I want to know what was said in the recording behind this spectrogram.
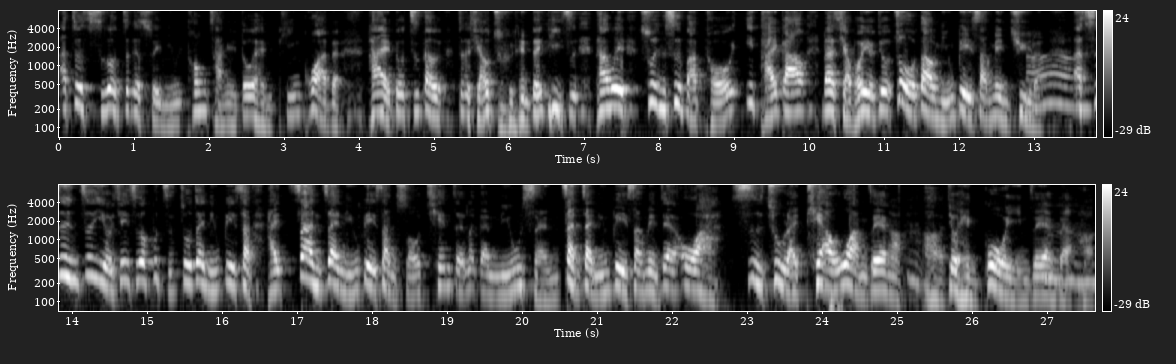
啊！这时候这个水牛通常也都很听话的，他也都知道这个小主人的意思，他会顺势把头一抬高，那小朋友就坐到牛背上面去了。啊，甚至有些时候不止坐在牛背上，还站在牛背上，手牵着那个牛绳，站在牛背上面，这样哇。四处来眺望，这样啊，啊就很过瘾，这样的哈。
